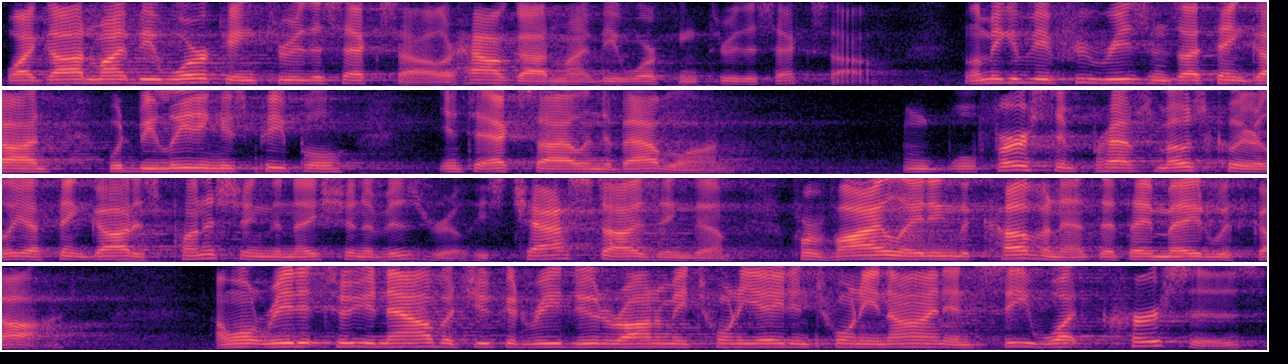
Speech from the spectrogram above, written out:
why God might be working through this exile or how God might be working through this exile. Let me give you a few reasons I think God would be leading his people into exile into Babylon. Well, first and perhaps most clearly, I think God is punishing the nation of Israel. He's chastising them for violating the covenant that they made with God. I won't read it to you now, but you could read Deuteronomy 28 and 29 and see what curses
